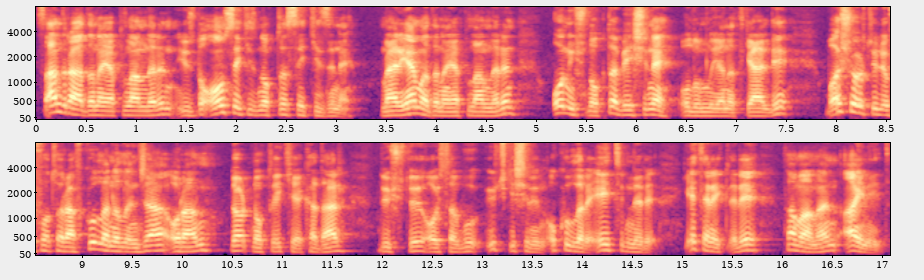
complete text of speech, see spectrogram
Sandra adına yapılanların %18.8'ine, Meryem adına yapılanların 13.5'ine olumlu yanıt geldi. Başörtülü fotoğraf kullanılınca oran 4.2'ye kadar düştü. Oysa bu 3 kişinin okulları, eğitimleri, yetenekleri tamamen aynıydı.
